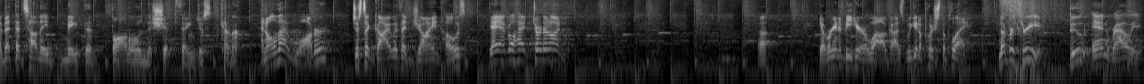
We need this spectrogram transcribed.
I bet that's how they made the bottle in the ship thing, just kinda. And all that water? Just a guy with a giant hose? Yeah, yeah, go ahead, turn it on. Uh, yeah, we're gonna be here a while, guys. We gotta push the play. Number three, boot and rally.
